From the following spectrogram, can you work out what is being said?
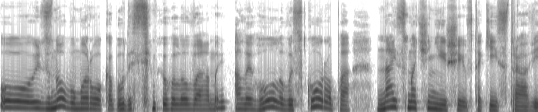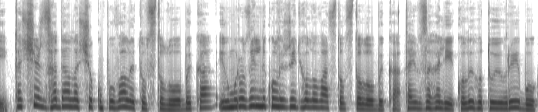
ой, знову морока буде з цими головами. Але голови з коропа найсмачніші в такій страві. Та ще ж згадала, що купували товстолобика, і в морозильнику лежить голова з товстолобика. Та й взагалі, коли готую рибу,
